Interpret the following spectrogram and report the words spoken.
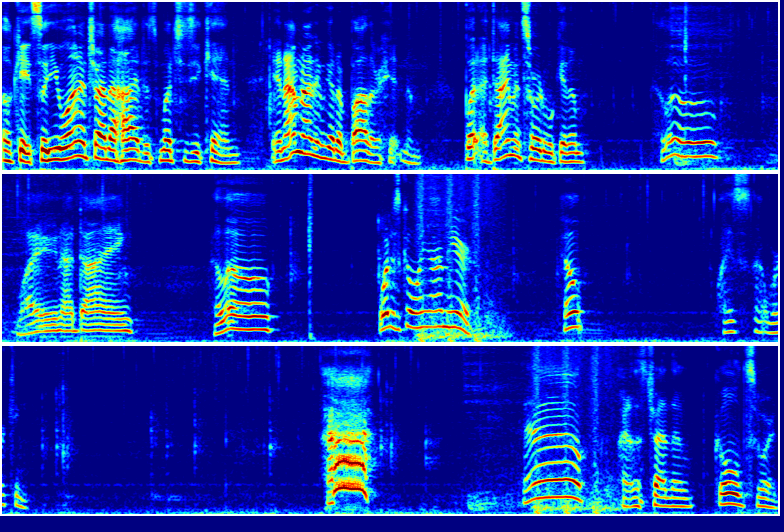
okay, so you want to try to hide as much as you can. And I'm not even going to bother hitting him. But a diamond sword will get him. Hello? Why are you not dying? Hello? What is going on here? Help! Why is this not working? Ah! Help! Alright, let's try the gold sword.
